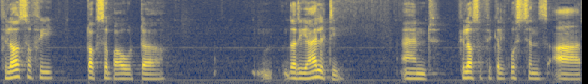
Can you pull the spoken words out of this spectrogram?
philosophy talks about uh, the reality and philosophical questions are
